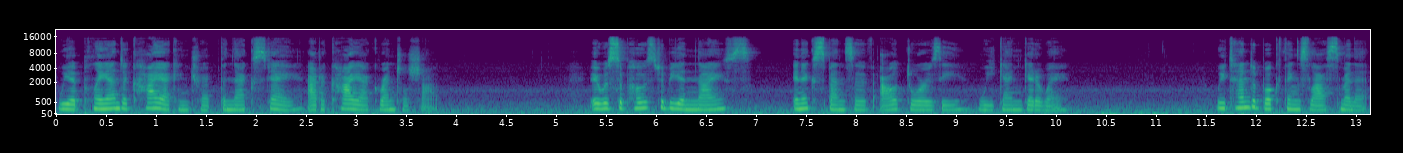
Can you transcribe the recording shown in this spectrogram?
We had planned a kayaking trip the next day at a kayak rental shop. It was supposed to be a nice, inexpensive, outdoorsy weekend getaway. We tend to book things last minute,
